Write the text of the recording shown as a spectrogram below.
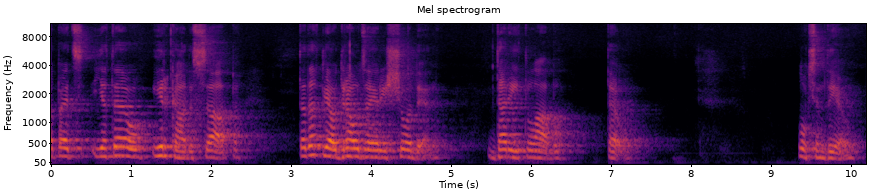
Tāpēc, ja tev ir kāda sāpe, tad atļauj draudzē arī šodien darīt labu tev. Lūksim Dievu!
